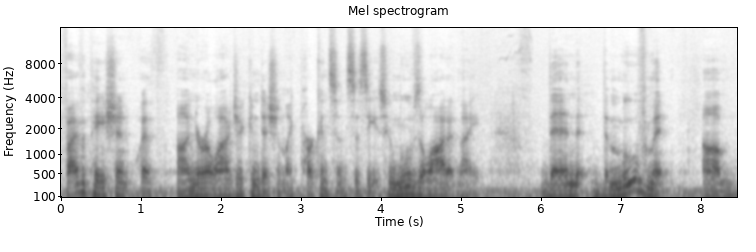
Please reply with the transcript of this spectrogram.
If I have a patient with a neurologic condition like Parkinson's disease who moves a lot at night, then the movement um,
